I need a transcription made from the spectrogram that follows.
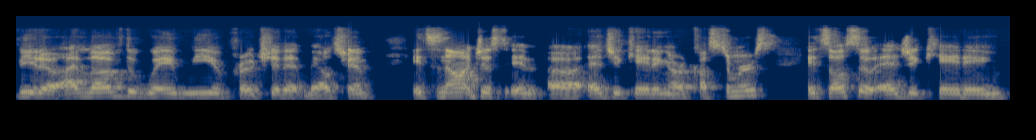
you know i love the way we approach it at mailchimp. It's not just uh, educating our customers. It's also educating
